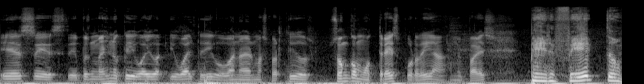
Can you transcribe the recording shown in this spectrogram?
Es este, pues me imagino que igual, igual te digo, van a haber más partidos. Son como tres por día, me parece. Perfecto.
